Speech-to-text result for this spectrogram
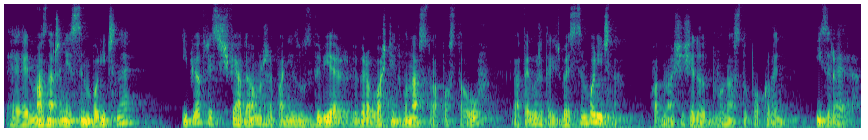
E, ma znaczenie symboliczne i Piotr jest świadom, że Pan Jezus wybier, wybrał właśnie 12 apostołów, dlatego że ta liczba jest symboliczna. Odnosi się do 12 pokoleń Izraela.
